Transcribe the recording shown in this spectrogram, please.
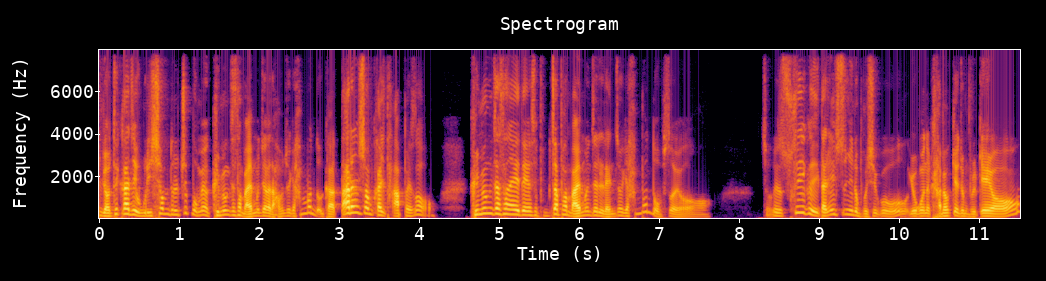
지금 여태까지 우리 시험들을 쭉 보면 금융자산 말 문제가 나온 적이 한 번도 그러니까 다른 시험까지 다 합해서 금융자산에 대해서 복잡한 말 문제를 낸 적이 한 번도 없어요. 그래서 수익을 일단 1순위로 보시고 요거는 가볍게 좀 볼게요.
